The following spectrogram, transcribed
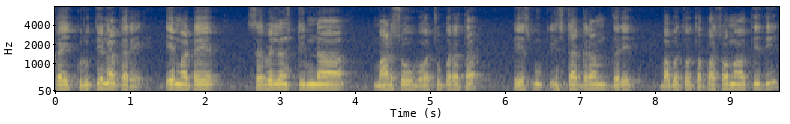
કંઈ કૃત્ય ન કરે, એ માટે સર્વેલન્સ ટીમના માણસો વોચ ઉપર હતા. ફેસબુક ઇન્સ્ટાગ્રામ દરેક બાબતો તપાસવામાં આવતી હતી.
